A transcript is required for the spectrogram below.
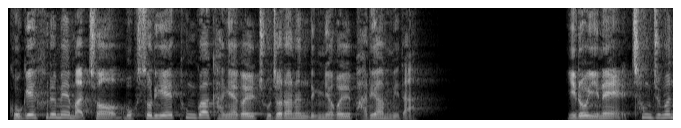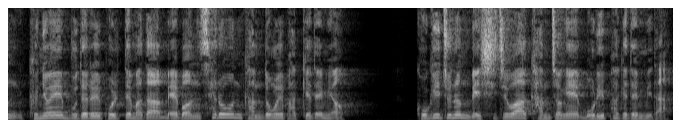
곡의 흐름에 맞춰 목소리의 톤과 강약을 조절하는 능력을 발휘합니다. 이로 인해 청중은 그녀의 무대를 볼 때마다 매번 새로운 감동을 받게 되며 곡이 주는 메시지와 감정에 몰입하게 됩니다.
